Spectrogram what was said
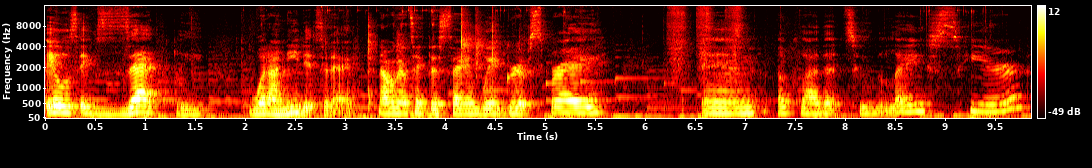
it was exactly what I needed today. Now we're gonna take this same wig grip spray and apply that to the lace here.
